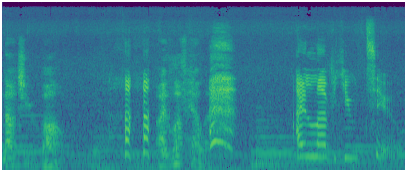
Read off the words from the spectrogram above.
Not you, bow. I love Helen. I love you too.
